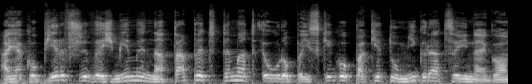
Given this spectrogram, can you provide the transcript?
A jako pierwszy weźmiemy na tapet temat europejskiego pakietu migracyjnego.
